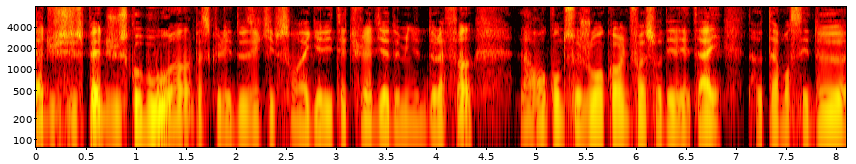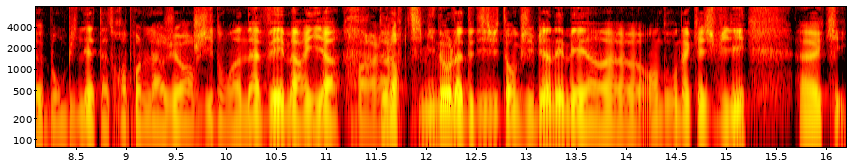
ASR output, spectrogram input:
tu as du suspense jusqu'au bout, hein, parce que les deux équipes sont à égalité, tu l'as dit, à deux minutes de la fin. La rencontre se joue encore une fois sur des détails. Tu as notamment ces deux euh, bombinettes à trois points de la Géorgie, dont un Ave Maria oh de leur petit minot là, de 18 ans que j'ai bien aimé, hein, euh, Andrew Nakashvili. Euh, qui,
